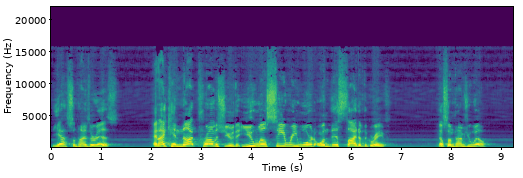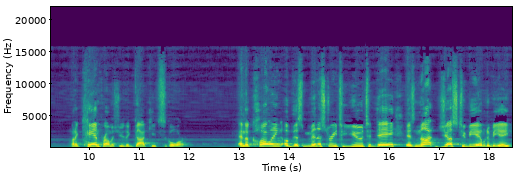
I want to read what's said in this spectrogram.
Yeah, sometimes there is. And I cannot promise you that you will see reward on this side of the grave. Now, sometimes you will. But I can promise you that God keeps score. And the calling of this ministry to you today is not just to be able to be a,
